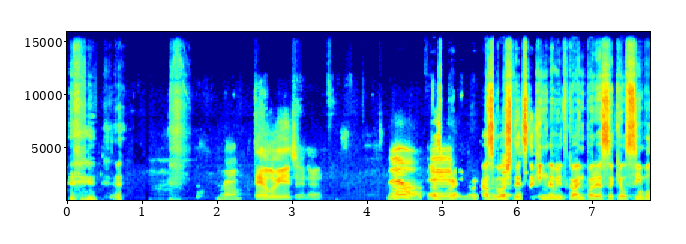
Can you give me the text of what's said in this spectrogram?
Né? Tem o Luigi, né? Não, é, por, por acaso gosto desse saquinho da Bitcoin. Parece aquele símbolo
